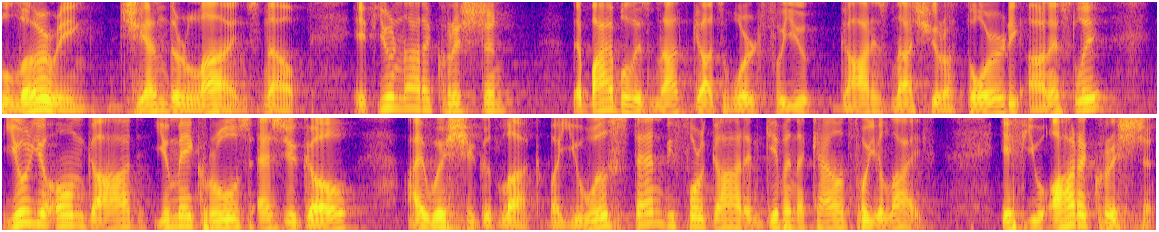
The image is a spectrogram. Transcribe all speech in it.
blurring gender lines. Now if you're not a Christian the Bible is not God's word for you. God is not your authority honestly. You're your own God. You make rules as you go. I wish you good luck but you will stand before God and give an account for your life. If you are a Christian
